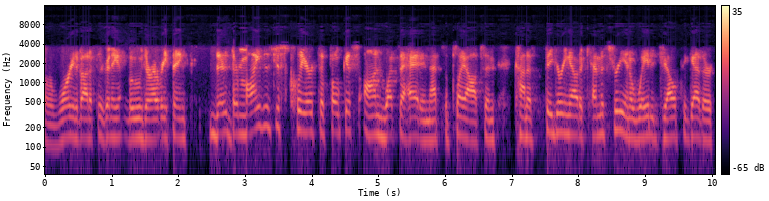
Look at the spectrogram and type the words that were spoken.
or worried about if they're going to get moved or everything. their their mind is just clear to focus on what's ahead, and that's the playoffs, and kind of figuring out a chemistry and a way to gel together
